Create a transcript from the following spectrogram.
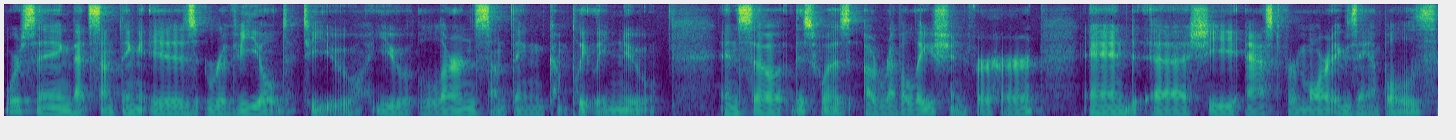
we're saying that something is revealed to you. You learn something completely new. And so this was a revelation for her. And uh, she asked for more examples,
